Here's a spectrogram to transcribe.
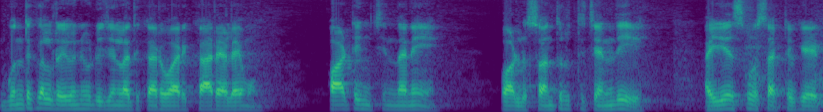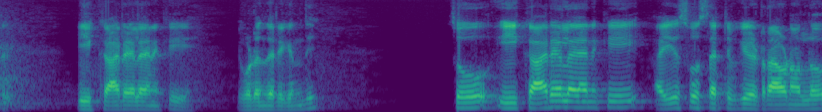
గుంతకల్ రెవెన్యూ డివిజనల్ అధికారి వారి కార్యాలయం పాటించిందని వాళ్ళు సంతృప్తి చెంది ఐఎస్ఓ సర్టిఫికేట్ ఈ కార్యాలయానికి ఇవ్వడం జరిగింది. సో ఈ కార్యాలయానికి ఐఎస్ఓ సర్టిఫికేట్ రావడంలో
